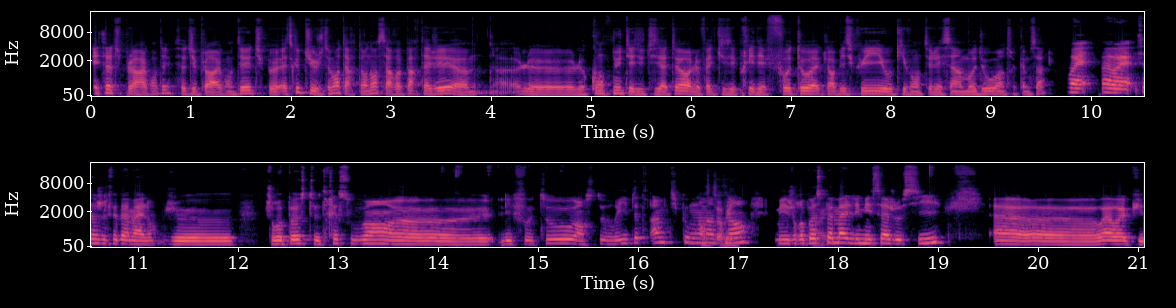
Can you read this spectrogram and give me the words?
Et ça, tu peux le raconter. Ça, tu peux le raconter. Tu peux. Est-ce que tu justement, as tendance à repartager euh, le, le, contenu de tes utilisateurs, le fait qu'ils aient pris des photos avec leurs biscuits ou qu'ils vont te laisser un mot doux, un truc comme ça? Ouais, ouais, ouais. Ça, je le fais pas mal. Hein. Je, je reposte très souvent euh, les photos en story, peut-être un petit peu moins maintenant, mais je reposte pas mal les messages aussi. Euh, ouais, ouais. Puis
